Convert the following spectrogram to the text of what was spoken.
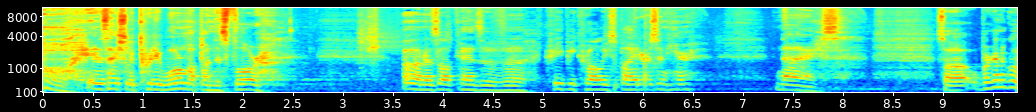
Oh, it is actually pretty warm up on this floor. Oh, and there's all kinds of uh, creepy crawly spiders in here. Nice. So we're gonna go.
